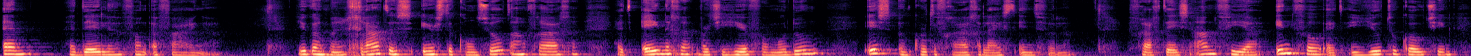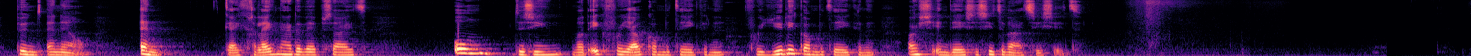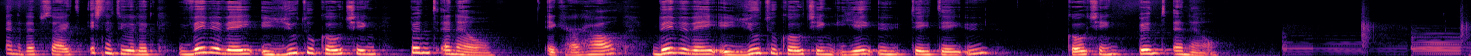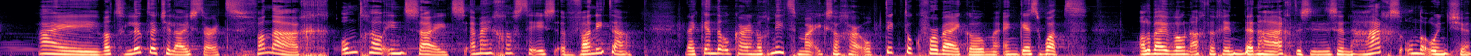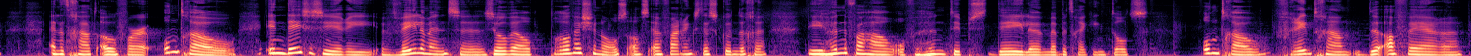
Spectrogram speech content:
en het delen van ervaringen. Je kunt mijn gratis eerste consult aanvragen. Het enige wat je hiervoor moet doen is een korte vragenlijst invullen. Vraag deze aan via info@youtubecoaching.nl en kijk gelijk naar de website om te zien wat ik voor jou kan betekenen, voor jullie kan betekenen als je in deze situatie zit. En de website is natuurlijk www.youtubecoaching.nl. Ik herhaal www.youtubecoaching, J-U-T-T-U, coaching.nl. Hi, wat leuk dat je luistert. Vandaag Ontrouw Insights en mijn gasten is Vanita. Wij kenden elkaar nog niet, maar ik zag haar op TikTok voorbij komen. En guess what? Allebei woonachtig in Den Haag, dus dit is een Haags onderontje. En het gaat over ontrouw. In deze serie vele mensen, zowel professionals als ervaringsdeskundigen, die hun verhaal of hun tips delen met betrekking tot ontrouw, vreemdgaan, de affaire,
